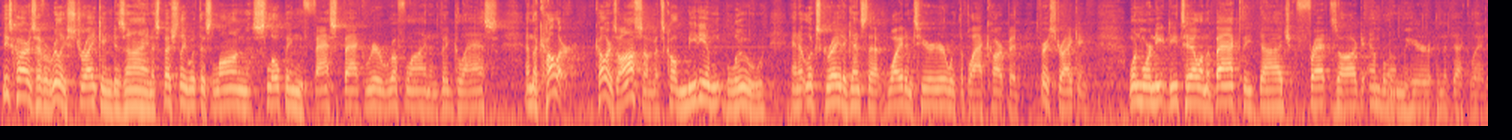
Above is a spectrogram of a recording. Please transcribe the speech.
These cars have a really striking design, especially with this long, sloping, fastback rear roof line and big glass. And the color, the color is awesome. It's called medium blue, and it looks great against that white interior with the black carpet. It's very striking. One more neat detail on the back, the Dodge Fratzog emblem here in the deck lid.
